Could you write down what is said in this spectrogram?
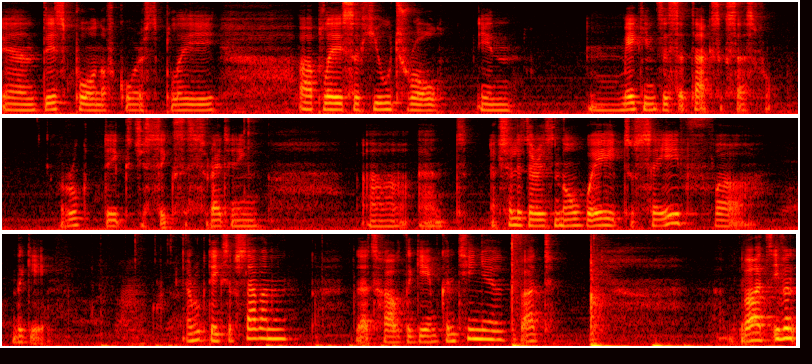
and this pawn of course play uh, plays a huge role in mm, making this attack successful. Rook takes g6 is threatening uh, and actually there is no way to save uh, the game. And rook takes f7, that's how the game continued, but But even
